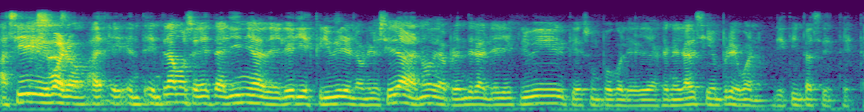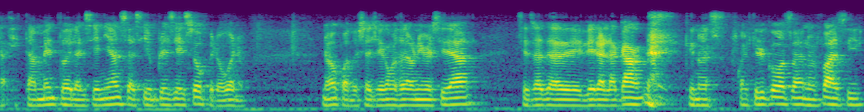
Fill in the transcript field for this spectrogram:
Así, bueno, eh, entramos en esta línea de leer y escribir en la universidad, ¿no? De aprender a leer y escribir, que es un poco la idea general siempre, bueno, distintos este, estamentos de la enseñanza siempre es eso, pero bueno, ¿no? Cuando ya llegamos a la universidad se trata de leer a Lacan, que no es cualquier cosa, no es fácil,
